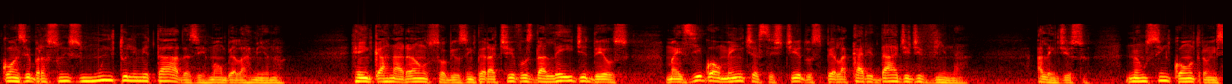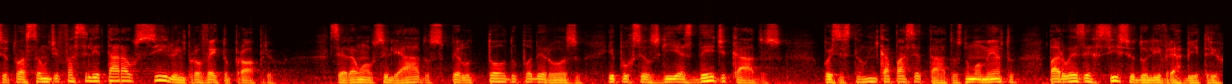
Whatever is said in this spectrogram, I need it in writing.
com as vibrações muito limitadas, irmão Belarmino. Reencarnarão sob os imperativos da lei de Deus, mas igualmente assistidos pela caridade divina. Além disso, não se encontram em situação de facilitar auxílio em proveito próprio. Serão auxiliados pelo Todo-Poderoso e por seus guias dedicados, pois estão incapacitados no momento para o exercício do livre-arbítrio.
